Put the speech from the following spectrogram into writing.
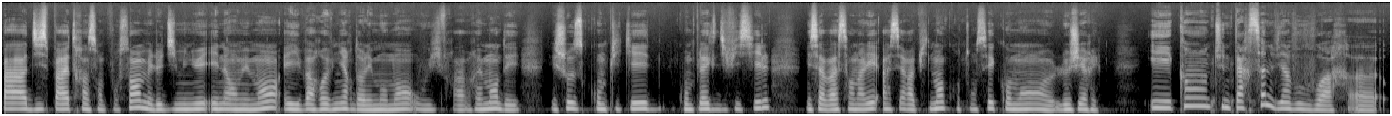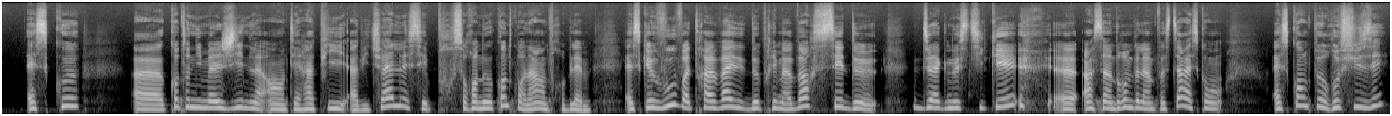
pas disparaître à 100%, mais le diminuer énormément et il va revenir dans les moments où il fera vraiment des, choses compliquées, complexes, difficiles, mais ça va s'en aller assez rapidement quand on sait comment euh, le gérer. Et quand une personne vient vous voir, euh, est-ce que euh, quand on imagine en thérapie habituelle, c'est pour se rendre compte qu'on a un problème. Est-ce que vous, votre travail de prime abord, c'est de diagnostiquer un syndrome de l'imposteur? Est-ce qu'on peut refuser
